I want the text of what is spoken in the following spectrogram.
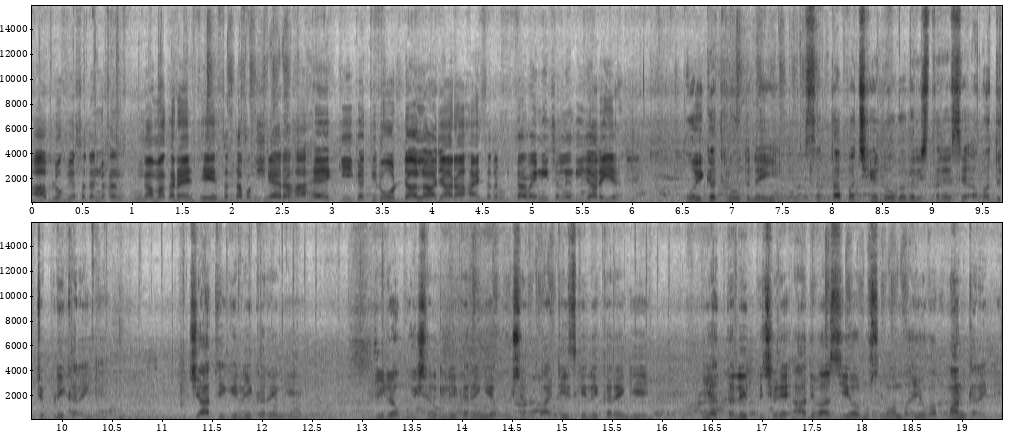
आप लोग जो सदन में हंगामा कर रहे थे सत्ता पक्ष कह रहा है कि गतिरोध डाला जा रहा है सदन की कार्रवाई नहीं चलने दी जा रही है। कोई गतिरोध नहीं सत्ता पक्ष के लोग अगर इस तरह से अभद्र टिप्पणी करेंगे जाति के लिए करेंगे लीडर अपोजिशन के लिए करेंगे अपोजिशन पार्टीज़ के लिए करेंगे या दलित पिछड़े आदिवासी और मुसलमान भाइयों का अपमान करेंगे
